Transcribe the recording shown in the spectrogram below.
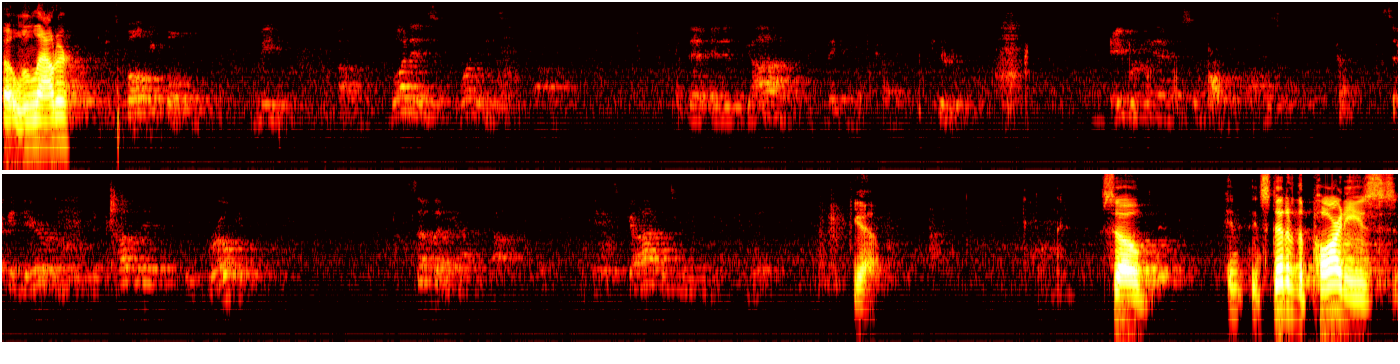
A little louder. It's multifold. I mean, um, one is, one is, um, that it is God that's making the covenant, period. Abraham is symbol of Isaac. Secondarily, if the covenant is broken, somebody has to die. And it's God that's making that commitment. Yeah. So in, instead of the parties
